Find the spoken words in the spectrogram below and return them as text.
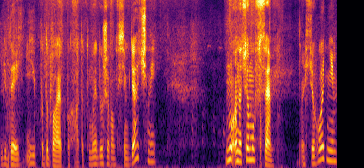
людей і подобають багато. Тому я дуже вам всім вдячний. Ну, а на цьому все. Сьогодні.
